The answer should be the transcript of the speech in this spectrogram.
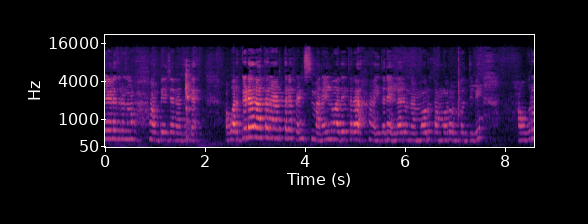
ಹೇಳಿದ್ರು ಬೇಜಾರಾಗುತ್ತೆ. ಹೊರ್ಗಡೆಯವ್ರು ಆ ಥರ ಆಡ್ತಾರೆ ಫ್ರೆಂಡ್ಸ್ ಮನೆಯಲ್ಲೂ ಅದೇ ಥರ ಇದ್ದಾರೆ ಎಲ್ಲರೂ ನಮ್ಮವರು ತಮ್ಮವರು ಅಂದ್ಕೊತೀವಿ ಅವರು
